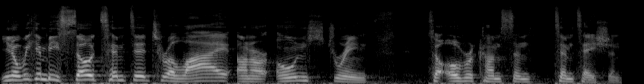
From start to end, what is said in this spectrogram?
You know, we can be so tempted to rely on our own strength to overcome temptation.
